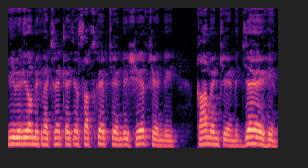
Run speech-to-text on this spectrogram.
ఈ వీడియో మీకు నచ్చినట్లయితే సబ్స్క్రైబ్ చేయండి షేర్ చేయండి. కామెంట్ చేయండి. జై హింద్.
